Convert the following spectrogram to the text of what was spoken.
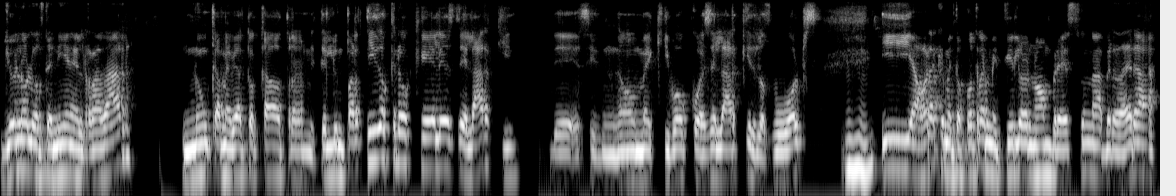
Yo no lo tenía en el radar, nunca me había tocado transmitirle un partido, creo que él es del Arqui, de, si no me equivoco, es del Arqui de los Wolves. Y ahora que me tocó transmitirlo, no, hombre, es una verdadera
